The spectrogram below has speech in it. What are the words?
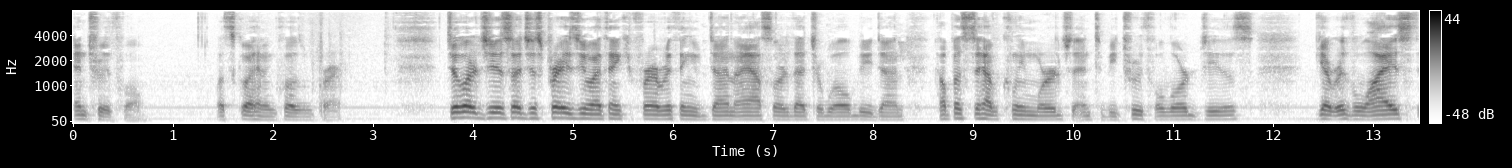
and truthful. Let's go ahead and close in prayer. Dear Lord Jesus, I just praise you. I thank you for everything you've done. I ask, Lord, that your will be done. Help us to have clean words and to be truthful, Lord Jesus. Get rid of the lies,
